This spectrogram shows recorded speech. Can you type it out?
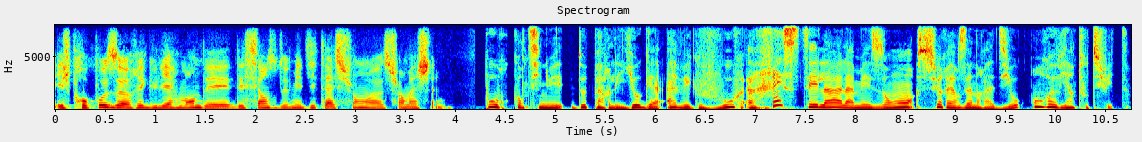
Et je propose régulièrement des, des séances de méditation euh, sur ma chaîne pour continuer de parler yoga avec vous. Restez là à la maison sur RZN Radio. On revient tout de suite.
